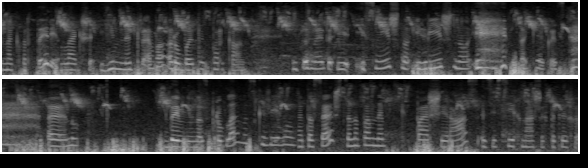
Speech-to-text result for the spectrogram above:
на квартирі легше їм не треба робити паркан. І це, знаєте, і і смішно, і грішно, і так якось е, ну, дивні в нас проблеми, скажімо. Та все ж це, напевне, перший раз зі всіх наших таких е,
